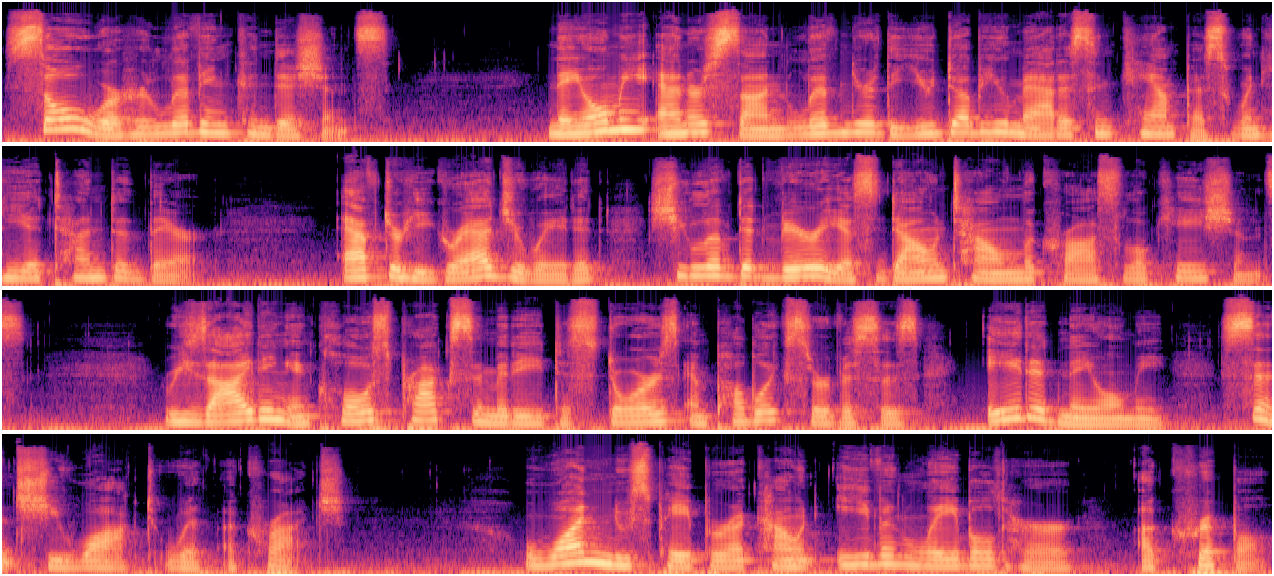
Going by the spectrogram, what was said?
So were her living conditions. Naomi and her son lived near the UW Madison campus when he attended there. After he graduated, she lived at various downtown La Crosse locations. Residing in close proximity to stores and public services aided Naomi since she walked with a crutch. One newspaper account even labeled her a cripple.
